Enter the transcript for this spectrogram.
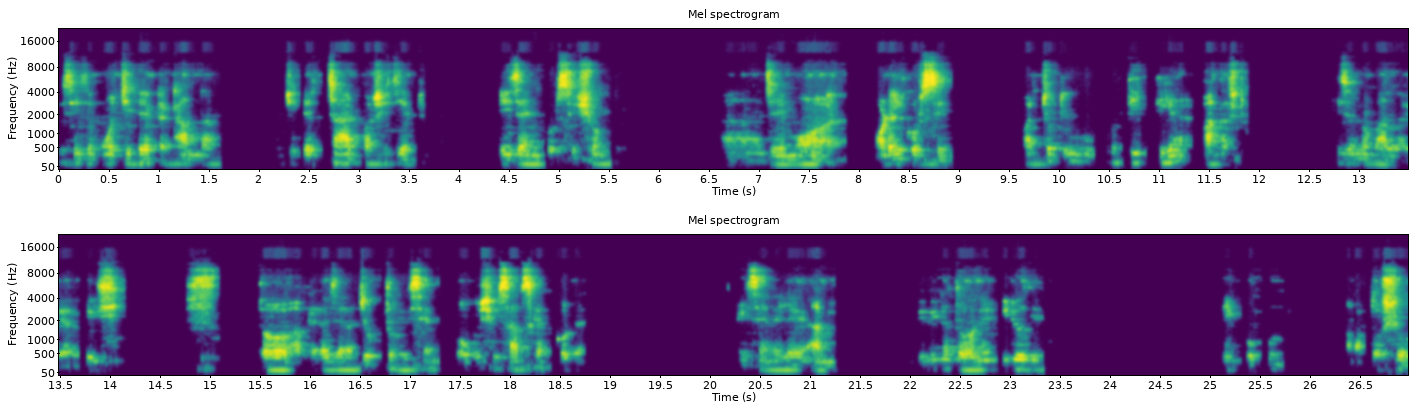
যে মসজিদের একটা ঠান্ডা। মসজিদের চারপাশে যে ডিজাইন করছে সুন্দর যে মডেল করছে চতুর্দিক দিক দিয়ে বাতাস এই জন্য ভালো লাগে আর বেশি। তো আপনারা যারা যুক্ত হয়েছেন, অবশ্যই সাবস্ক্রাইব করবেন। এই চ্যানেলে আমি বিভিন্ন ধরনের ভিডিও দিব। দেখব আমার দর্শক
